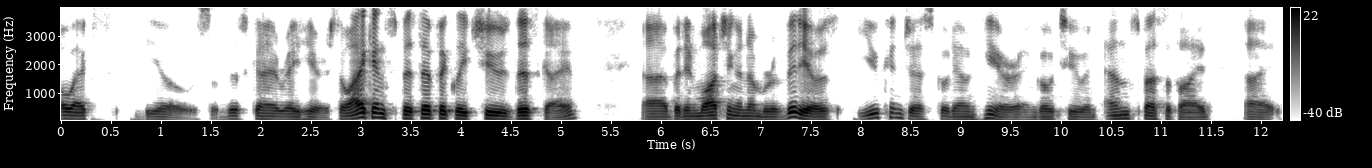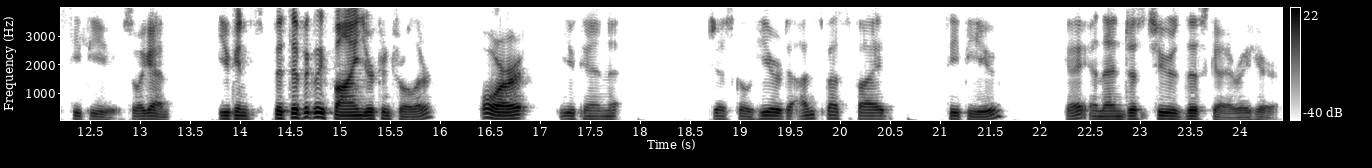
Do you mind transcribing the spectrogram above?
OXBO. So this guy right here. So I can specifically choose this guy. Uh, but in watching a number of videos, you can just go down here and go to an unspecified uh, CPU. So again, you can specifically find your controller. Or you can just go here to unspecified CPU, okay, and then just choose this guy right here.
